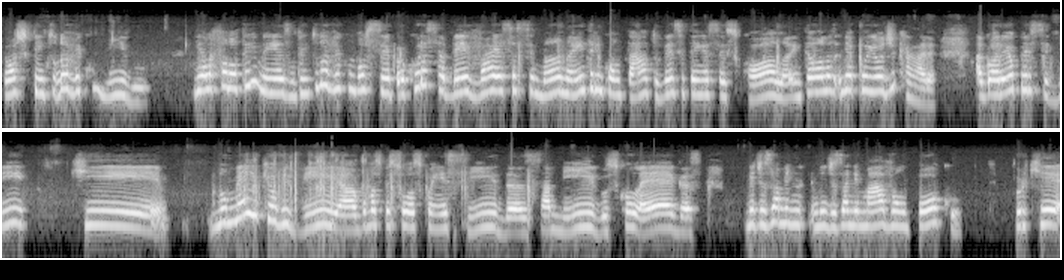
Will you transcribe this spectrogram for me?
eu acho que tem tudo a ver comigo. E ela falou, tem mesmo, tem tudo a ver com você, procura saber, vai essa semana, entre em contato, vê se tem essa escola. Então, ela me apoiou de cara. Agora, eu percebi que no meio que eu vivia, algumas pessoas conhecidas, amigos, colegas, me desanimavam um pouco porque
